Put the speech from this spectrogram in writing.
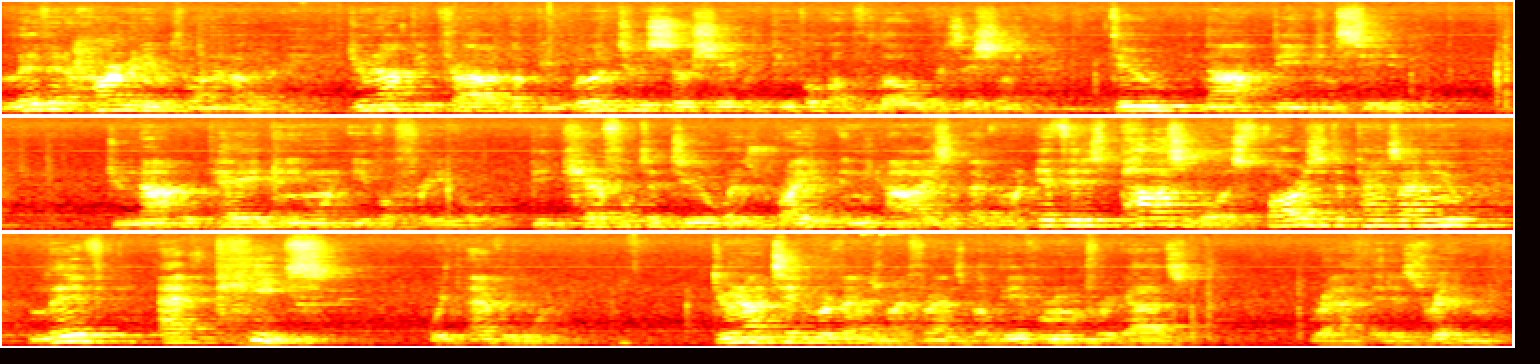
Live in harmony with one another. Do not be proud, but be willing to associate with people of low position. Do not be conceited. Do not repay anyone evil for evil. Be careful to do what is right in the eyes of everyone. If it is possible, as far as it depends on you, live at peace with everyone. Do not take revenge, my friends, but leave room for God's wrath. It is written,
